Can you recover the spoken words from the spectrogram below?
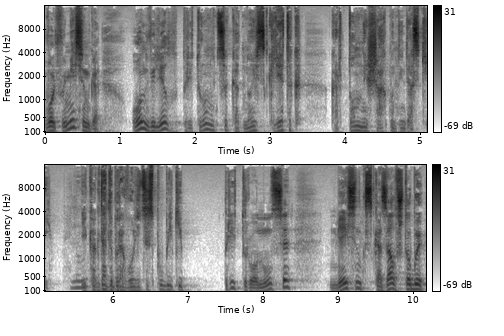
Вольфа Мессинга он велел притронуться к одной из клеток картонной шахматной доски. Ну? И когда доброволец из публики притронулся, Мессинг сказал, чтобы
